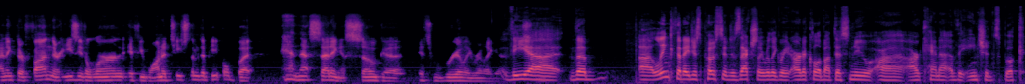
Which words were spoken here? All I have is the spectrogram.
I think they're fun. They're easy to learn if you want to teach them to people. But man, that setting is so good. It's really, really good. The uh, the uh, link that I just posted is actually a really great article about this new uh, Arcana of the Ancients book.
